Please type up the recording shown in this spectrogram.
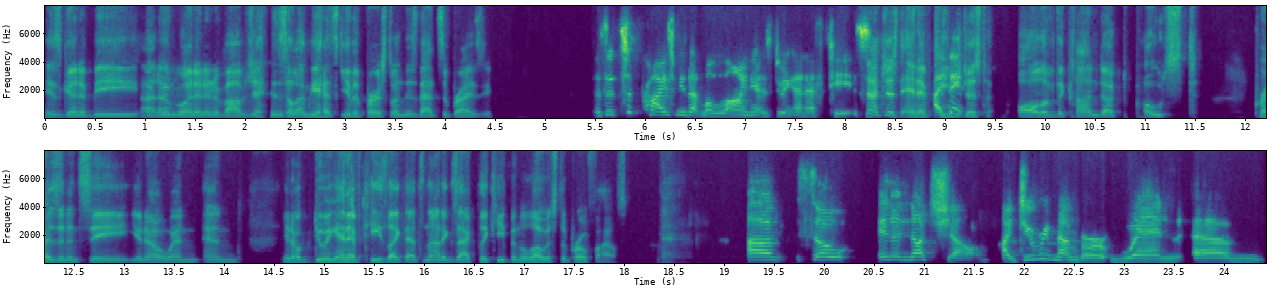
is going to be a good one and it involves Jen. So let me ask you the first one. Does that surprise you? Does it surprise me that Melania is doing NFTs? Not just NFTs, think- just all of the conduct post presidency, you know, and and you know, doing NFTs like that's not exactly keeping the lowest of profiles. Um, so in a nutshell, I do remember when um,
